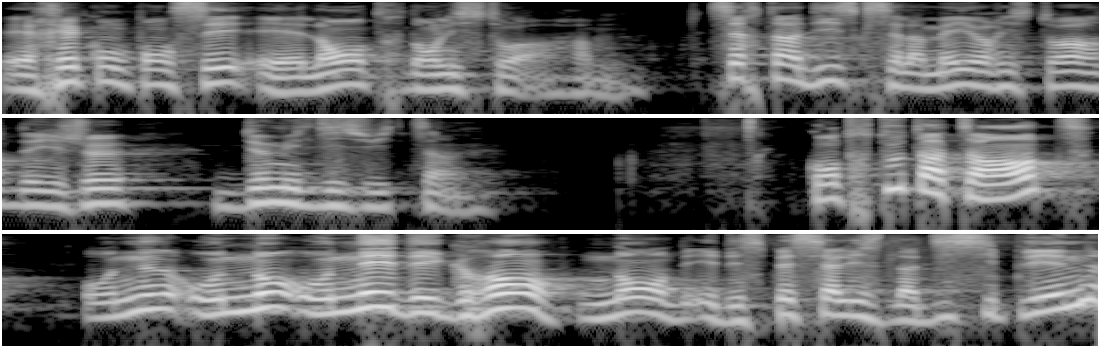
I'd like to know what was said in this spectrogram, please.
est récompensée et elle entre dans l'histoire. Certains disent que c'est la meilleure histoire des Jeux 2018. Contre toute attente, au nez des grands noms et des spécialistes de la discipline,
